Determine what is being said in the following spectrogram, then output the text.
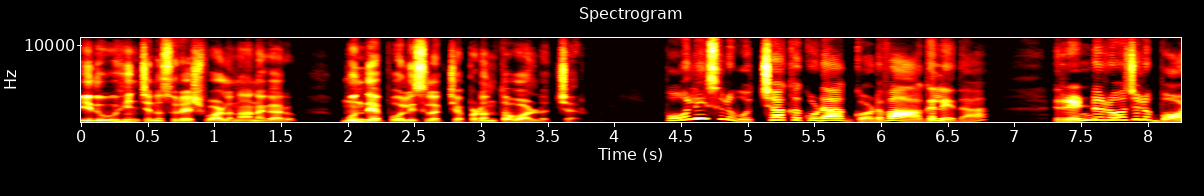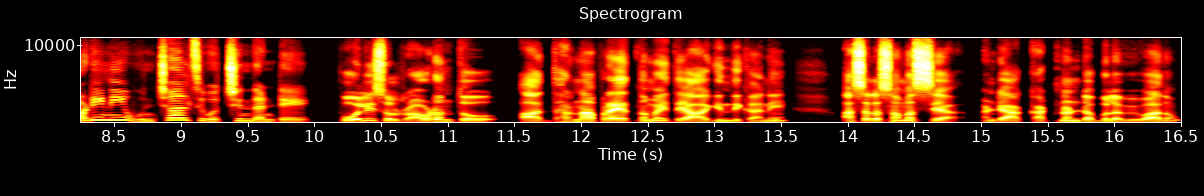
ఇది ఊహించిన సురేష్ వాళ్ళ నాన్నగారు ముందే పోలీసులకు చెప్పడంతో వాళ్ళొచ్చారు. పోలీసులు వచ్చాక కూడా గొడవ ఆగలేదా? రెండు రోజులు బాడీని ఉంచాల్సి వచ్చిందంటే? పోలీసులు రావడంతో ఆ ధర్నా ప్రయత్నమైతే ఆగింది కాని అసలు సమస్య అంటే ఆ కట్నం డబ్బుల వివాదం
